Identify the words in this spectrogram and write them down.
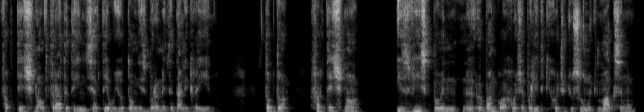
фактично втратити ініціативу і готовність боронити далі країну. Тобто, фактично, із військ повинен банкова хоче, політики хочуть усунути максимум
